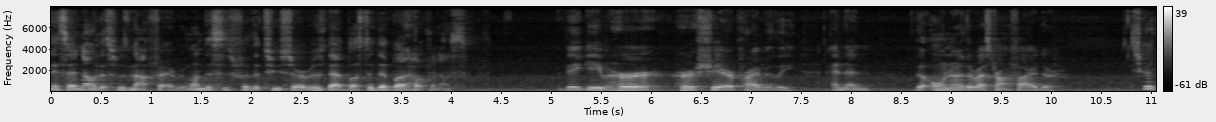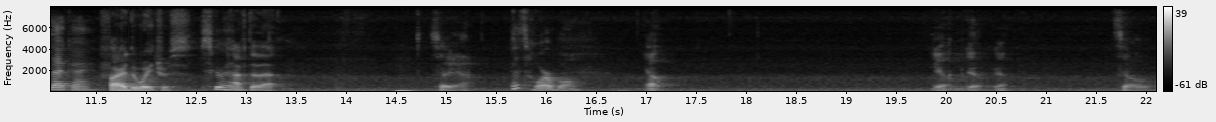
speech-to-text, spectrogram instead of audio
They said, no, this was not for everyone. This is for the two servers that busted their butt helping us. They gave her her share privately, and then the owner of the restaurant fired her, Screw that guy. fired the waitress Screw him. after that. So yeah, That's horrible. yep, yep, yep, yep. So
